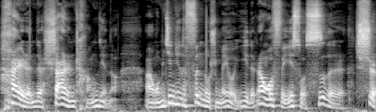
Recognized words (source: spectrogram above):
骇人的杀人场景呢？啊，啊我们今天的愤怒是没有意义的。让我匪夷所思的是，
